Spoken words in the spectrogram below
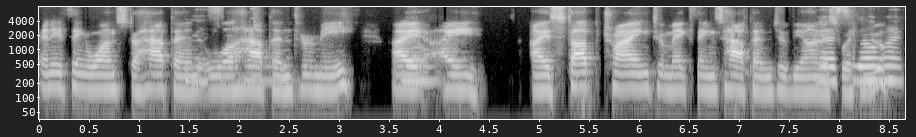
anything wants to happen, yes. will happen through me. I I I stopped trying to make things happen. To be honest yes, with you're you, right.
